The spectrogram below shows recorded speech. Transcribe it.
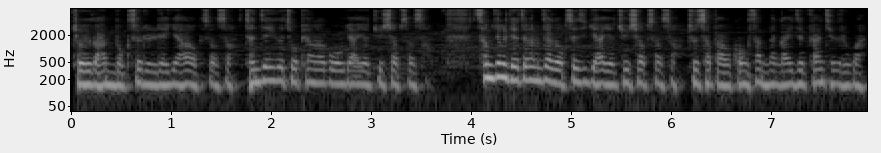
교회가 한 목소리를 내게 하옵소서. 전쟁이 그 조평하고 오게 하여 주시옵소서. 성경을 대적하는 자가 없어지게 하여 주시옵소서. 주사파와 공산당과 이적 단체들과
